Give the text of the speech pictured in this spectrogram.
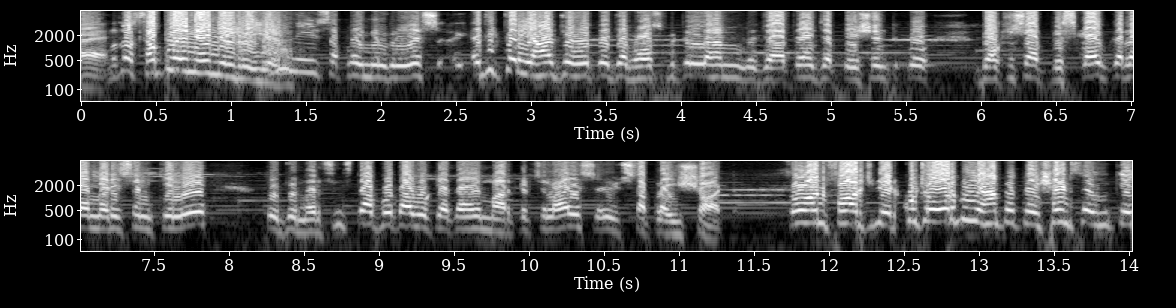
है। मतलब सप्लाई नहीं मिल रही है। नहीं सप्लाई मिल रही है। अधिकतर यहाँ जो होते हैं जब हॉस्पिटल हम जाते हैं जब पेशेंट को डॉक्टर साहब प्रिस्क्राइब कर रहा है मेडिसिन के लिए तो जो नर्सिंग स्टाफ होता है वो कहता है मार्केट चलाओ सप्लाई शॉर्ट सो अनफॉर्चुनेट कुछ और भी यहाँ पे पेशेंट्स उनके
